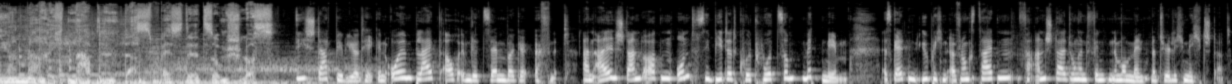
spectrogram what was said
Der Nachrichtenhappen. Das Beste zum Schluss. Die Stadtbibliothek in Ulm bleibt auch im Dezember geöffnet. An allen Standorten und sie bietet Kultur zum Mitnehmen. Es gelten die üblichen Öffnungszeiten. Veranstaltungen finden im Moment natürlich nicht statt.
